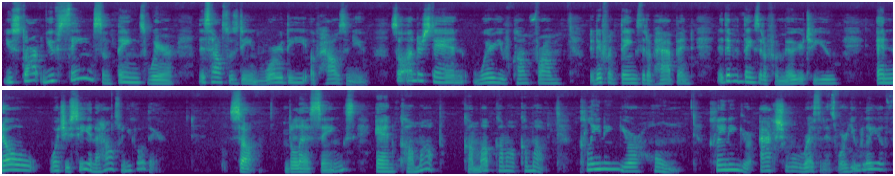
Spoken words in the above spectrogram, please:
you start you've seen some things where this house was deemed worthy of housing you. So understand where you've come from, the different things that have happened, the different things that are familiar to you, and know what you see in the house when you go there. So, blessings and come up, come up, come up, come up. Cleaning your home, cleaning your actual residence where you live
